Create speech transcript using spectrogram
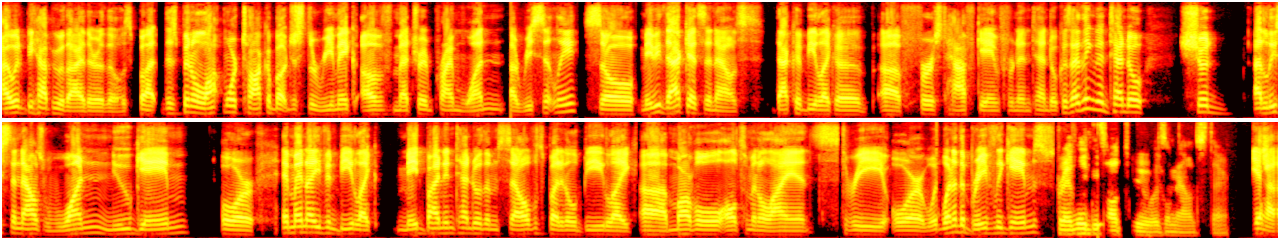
I would be happy with either of those, but there's been a lot more talk about just the remake of Metroid Prime One uh, recently, so maybe that gets announced. That could be like a, a first half game for Nintendo because I think Nintendo should at least announce one new game or it might not even be like made by Nintendo themselves, but it'll be like uh, Marvel Ultimate Alliance 3 or one of the Bravely games. Bravely Default 2 was announced there. Yeah,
